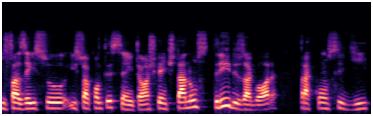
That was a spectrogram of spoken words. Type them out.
e fazer isso, isso acontecer. Então, acho que a gente está nos trilhos agora para conseguir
